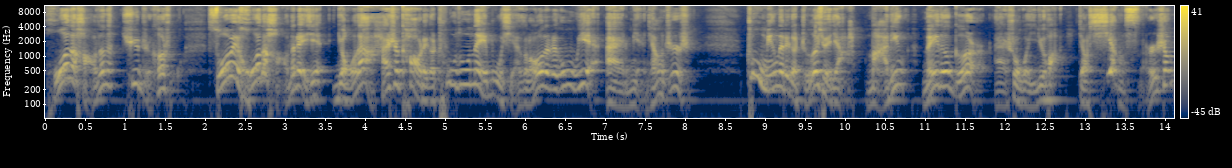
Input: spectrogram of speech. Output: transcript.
活得好的呢屈指可数。所谓活得好的这些，有的还是靠这个出租内部写字楼的这个物业，哎，勉强支持。著名的这个哲学家马丁·梅德格尔，哎，说过一句话，叫“向死而生”，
